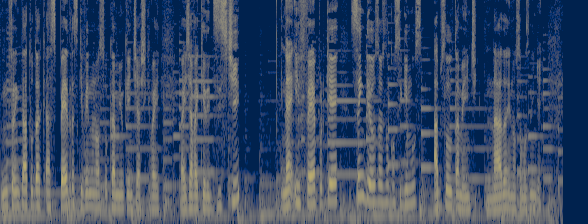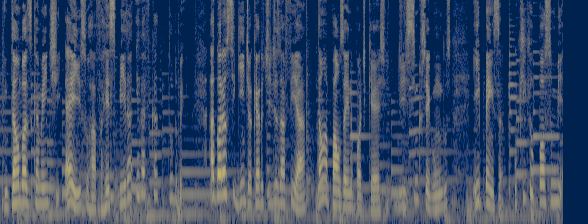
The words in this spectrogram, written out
enfrentar todas as pedras que vem no nosso caminho que a gente acha que vai, vai já vai querer desistir né? E fé, porque sem Deus nós não conseguimos absolutamente nada e não somos ninguém. Então, basicamente é isso, Rafa. Respira e vai ficar tudo bem. Agora é o seguinte, eu quero te desafiar. Dá uma pausa aí no podcast de 5 segundos e pensa: o que, que eu posso me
